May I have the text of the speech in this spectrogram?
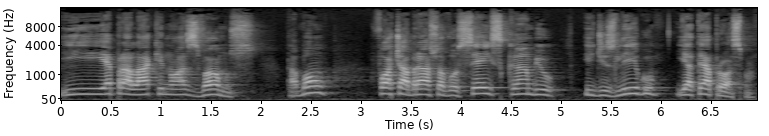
e é para lá que nós vamos tá bom? Forte abraço a vocês, câmbio e desligo e até a próxima.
